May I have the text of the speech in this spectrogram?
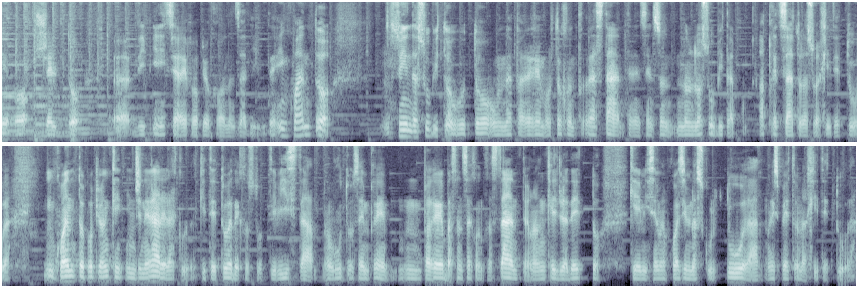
perché ho scelto eh, di iniziare proprio con Zadid, in quanto sin da subito ho avuto un parere molto contrastante, nel senso non l'ho subito apprezzato la sua architettura, in quanto proprio anche in generale l'architettura del costruttivista ho avuto sempre un parere abbastanza contrastante, ho anche già detto che mi sembra quasi una scultura rispetto a un'architettura.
